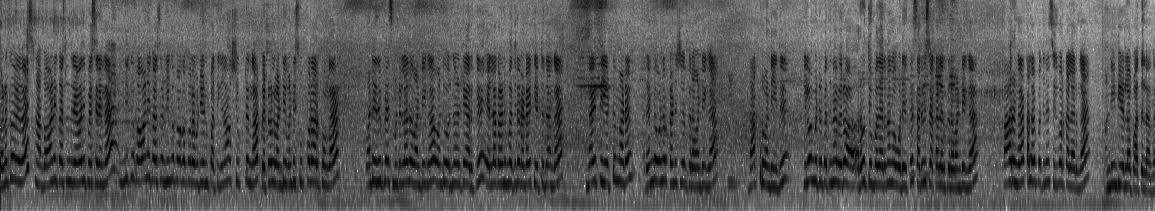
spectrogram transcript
வணக்கம் விவாஸ். நான் பவானி காசுலேருந்து ரேவதி பேசுகிறேங்க இன்றைக்கி பவானி காசில் நீங்கள் பார்க்க போகிற வீடியோன்னு பார்த்தீங்கன்னா ஷிஃப்ட்டுங்க பெட்ரோல் வண்டி வண்டி சூப்பராக இருக்குங்க. வண்டி ரீப்ளேஸ்மெண்ட் இல்லாத வண்டிங்க. வண்டி ஒரிஜினாலிட்டியாக இருக்குது எல்லா கண்டியும் பார்த்தீங்கன்னா ரெண்டாயிரத்தி எட்டு தாங்க. ரெண்டாயிரத்தி எட்டு மாடல் ரெண்டு ஓனர் கண்டிஷன் இருக்கிற வண்டிங்க. டாக்டர் வண்டி இது. கிலோமீட்டர் பார்த்தீங்கன்னா வெறும் அறுபத்தி ஒன்பதாயிரம் தாங்க ஓடி இருக்குது சர்வீஸ் ரெக்கார்டில் இருக்கிற வண்டிங்க. பாருங்க கலர் பார்த்தீங்கன்னா சில்வர் கலருங்க வண்டி இன்டீரியர்லாம் பார்த்துலாங்க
